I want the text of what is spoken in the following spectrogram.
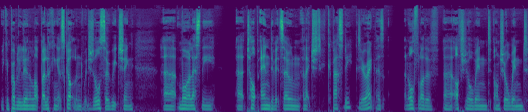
we can probably learn a lot by looking at Scotland, which is also reaching uh, more or less the uh, top end of its own electricity capacity. Because you're right, there's an awful lot of uh, offshore wind, onshore wind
